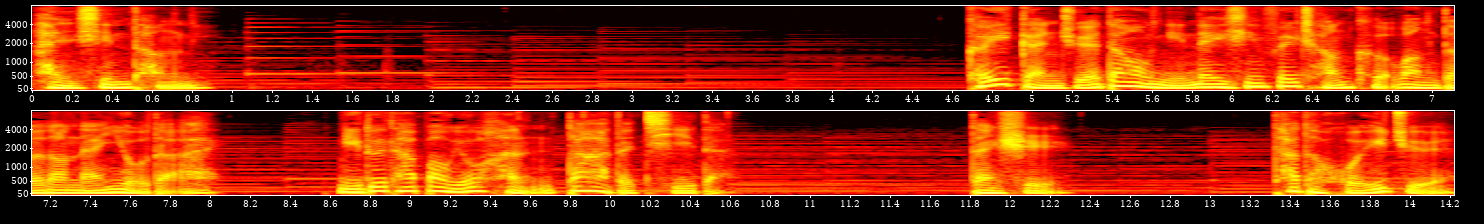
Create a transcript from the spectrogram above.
很心疼你。可以感觉到你内心非常渴望得到男友的爱，你对他抱有很大的期待。但是，他的回绝，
